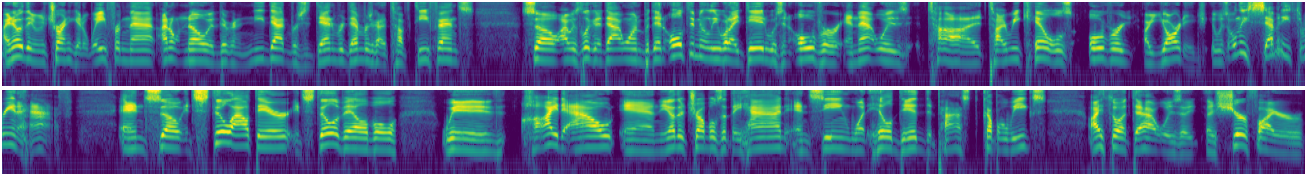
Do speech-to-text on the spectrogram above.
I know they were trying to get away from that. I don't know if they're going to need that versus Denver. Denver's got a tough defense. So I was looking at that one. But then ultimately, what I did was an over, and that was Ty- Tyreek Hill's over a yardage. It was only 73 and a half. And so it's still out there, it's still available with Hyde out and the other troubles that they had, and seeing what Hill did the past couple weeks. I thought that was a, a surefire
